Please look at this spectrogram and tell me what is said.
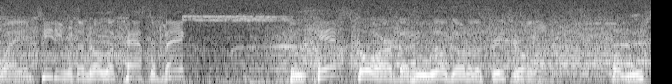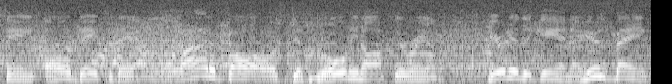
away. And TD with a no-look pass to Banks, who can't score, but who will go to the free throw line. But we've seen all day today a lot of balls just rolling off the rim. Here it is again. Now here's Banks.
